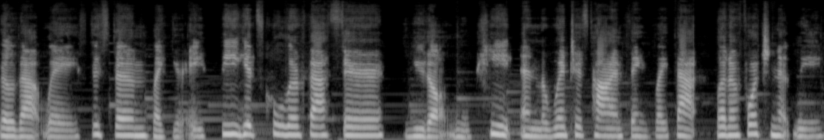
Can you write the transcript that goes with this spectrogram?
So that way systems like your AC gets cooler faster. You don't lose heat in the winter time, things like that. But unfortunately,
